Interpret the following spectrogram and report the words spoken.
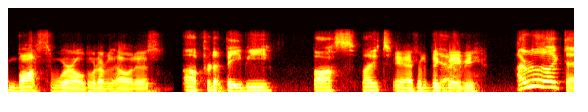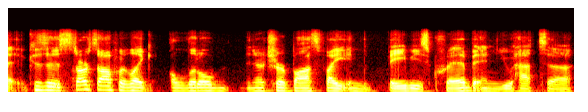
boss world, whatever the hell it is? Uh, for the baby boss fight. Yeah, for the big Yeah. baby. I really like that because it starts off with like a little miniature boss fight in the baby's crib, and you have to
